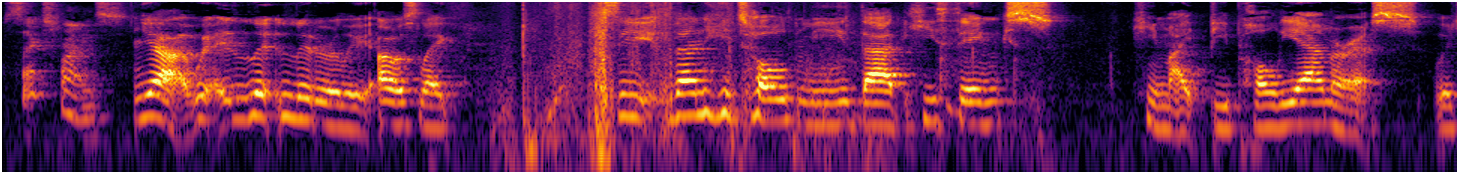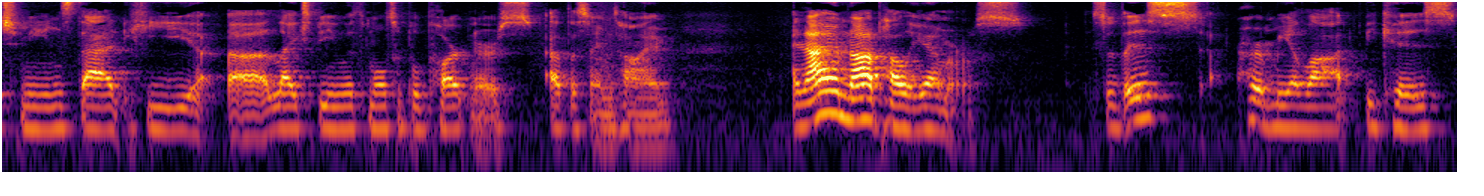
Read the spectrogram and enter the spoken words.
sex friends. Yeah, we, li- literally. I was like, see, then he told me that he thinks he might be polyamorous, which means that he uh, likes being with multiple partners at the same time. And I am not polyamorous. So this hurt me a lot because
